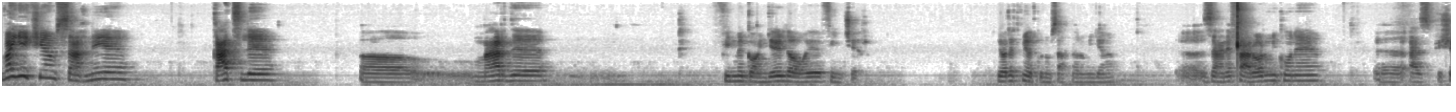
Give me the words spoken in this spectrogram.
و یکی هم صحنه قتل مرد فیلم گانگرد آقای فینچر. یادت میاد کدوم صحنه رو میگم؟ زنه فرار می‌کنه از پیش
